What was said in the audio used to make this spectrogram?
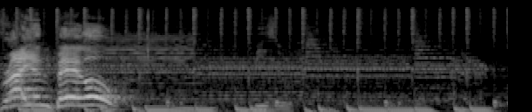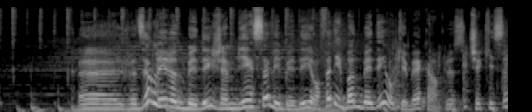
Brian Perrault. Bisous. Euh, je veux dire lire une BD, j'aime bien ça les BD. On fait des bonnes BD au Québec en plus. Checkez ça.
